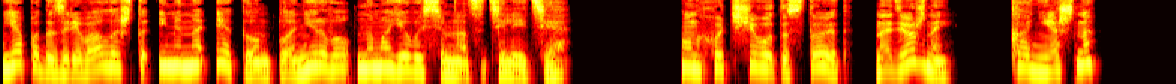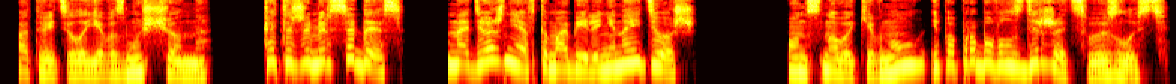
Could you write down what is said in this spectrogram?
Я подозревала, что именно это он планировал на мое восемнадцатилетие. «Он хоть чего-то стоит? Надежный? «Конечно», — ответила я возмущенно. «Это же Мерседес! Надежнее автомобиля не найдешь!» Он снова кивнул и попробовал сдержать свою злость.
